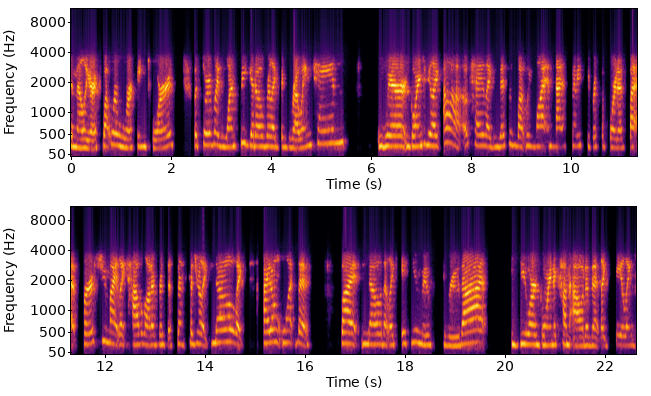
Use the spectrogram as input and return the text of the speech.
familiar. It's what we're working towards. But sort of like once we get over like the growing pains, we're going to be like, ah, oh, okay, like this is what we want, and that's going to be super supportive. But at first, you might like have a lot of resistance because you're like, no, like I don't want this. But know that like if you move through that, you are going to come out of it like feeling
